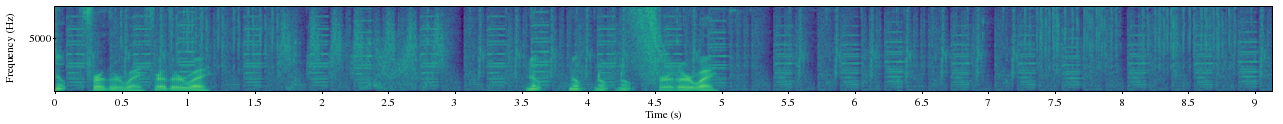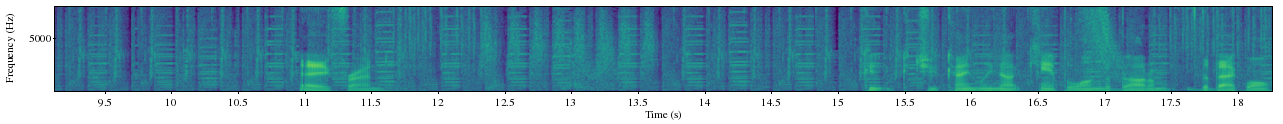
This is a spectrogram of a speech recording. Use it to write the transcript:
Nope, further away, further away. Nope, nope, nope, nope, further away. Hey, friend. Could, could you kindly not camp along the bottom, the back wall?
